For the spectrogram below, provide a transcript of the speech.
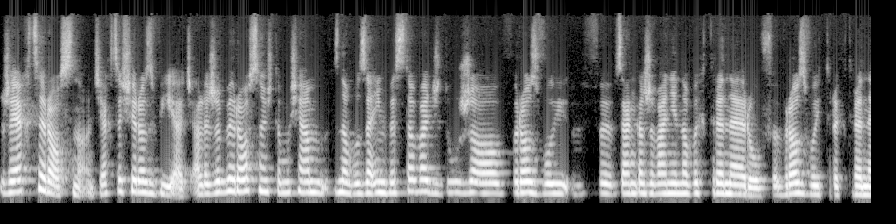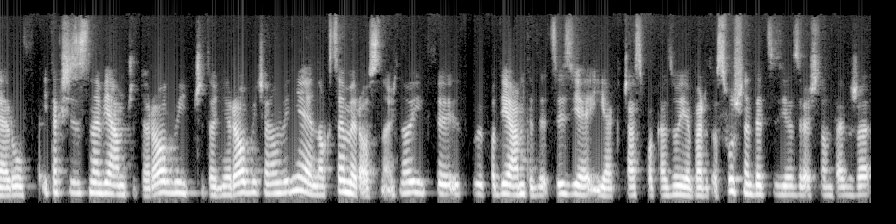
że ja chcę rosnąć, ja chcę się rozwijać, ale żeby rosnąć, to musiałam znowu zainwestować dużo w rozwój, w zaangażowanie nowych trenerów, w rozwój tych trenerów. I tak się zastanawiałam, czy to robić, czy to nie robić, ale mówię, nie, no chcemy rosnąć. No i podjęłam te decyzje i jak czas pokazuje, bardzo słuszne decyzje zresztą, także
